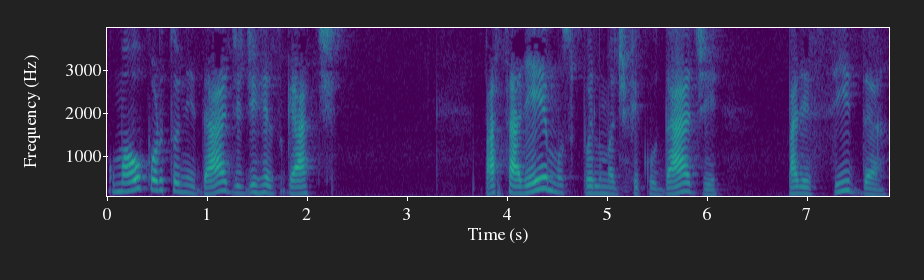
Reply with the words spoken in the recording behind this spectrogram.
uma oportunidade de resgate passaremos por uma dificuldade parecida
